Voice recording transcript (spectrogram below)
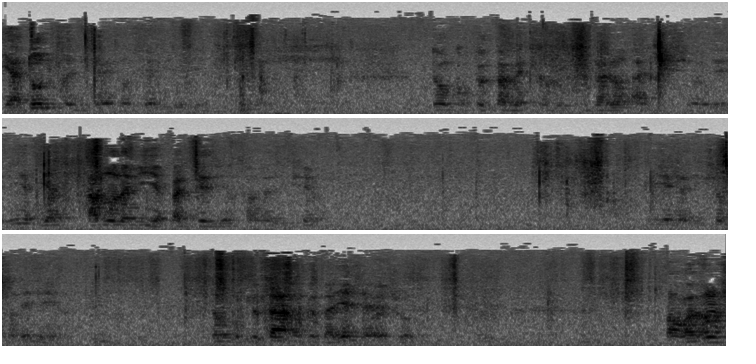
il y a d'autres prédicats essentiels du désir. Donc on ne peut pas mettre comme équivalent addiction et désir. Il y a- à mon avis, il n'y a pas de désir sans addiction. De l'addiction sans désir. Donc on ne peut pas dire que c'est la même chose. En revanche,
